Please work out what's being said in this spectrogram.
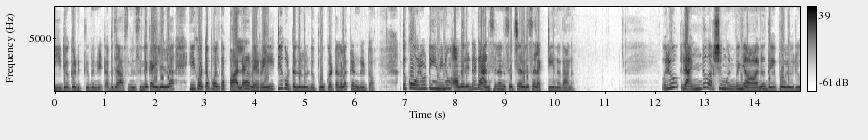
വീഡിയോ ഒക്കെ എടുക്കുന്നുണ്ട് കേട്ടോ. അപ്പോൾ ജാസ്മിൻസിന്റെ കയ്യിലുള്ള ഈ കൊട്ട പോലത്തെ പല വെറൈറ്റി കൊട്ടകളുണ്ട്. പൂക്കൊട്ടകളൊക്കെ ഉണ്ട് കേട്ടോ. അതൊക്കെ ഓരോ ടീമിനും അവരുടെ ഡാൻസിനനുസരിച്ച് അവർ സെലക്ട് ചെയ്യുന്നതാണ്. ഒരു രണ്ട് വർഷം മുൻപ് ഞാനും ഇതേപോലെ ഒരു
